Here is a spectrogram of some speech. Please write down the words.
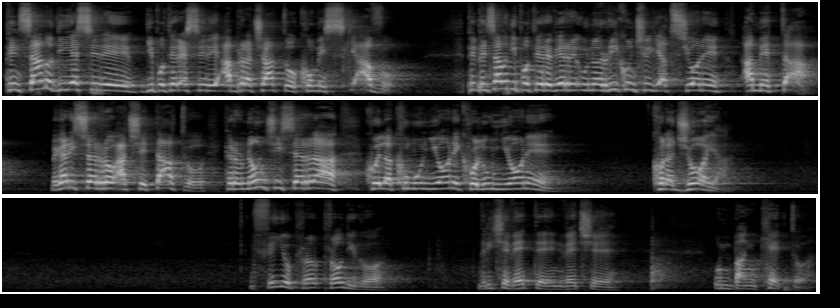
pensando di, essere, di poter essere abbracciato come schiavo. Pensava di poter avere una riconciliazione a metà. Magari sarò accettato, però non ci sarà quella comunione, quell'unione con la gioia. Il figlio prodigo ricevette invece un banchetto.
